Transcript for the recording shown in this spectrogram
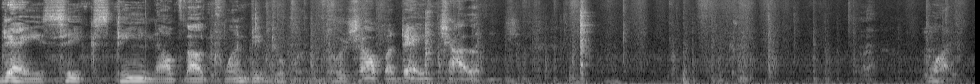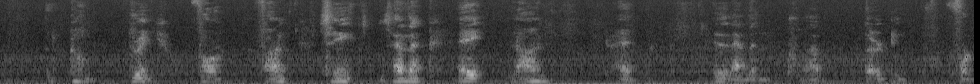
Day 16 of the 22 push up a day challenge. One, two, three, four, five, six, seven, eight, nine, ten, eleven, 13, 14,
